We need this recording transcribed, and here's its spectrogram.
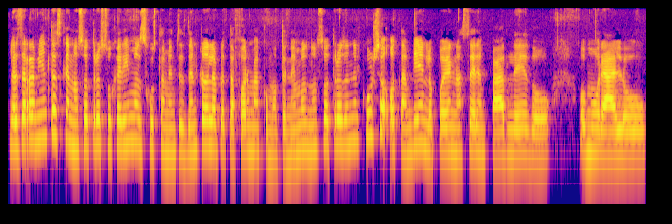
Las herramientas que nosotros sugerimos justamente dentro de la plataforma como tenemos nosotros en el curso o también lo pueden hacer en Padlet o, o Mural o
